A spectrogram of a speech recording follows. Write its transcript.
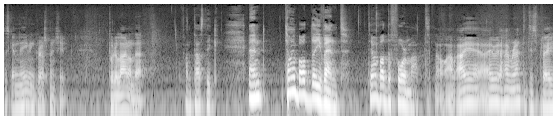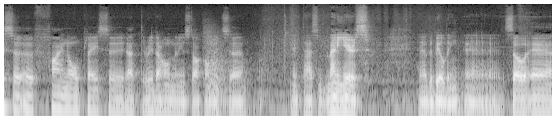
the Scandinavian craftsmanship, put a line on that. Fantastic. And tell me about the event. Tell me about the format. No, I, I, I have rented this place, a, a fine old place uh, at the Riddarholmen in Stockholm. It's, uh, it has many years, uh, the building. Uh, so uh,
